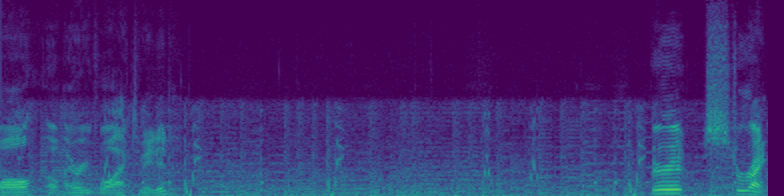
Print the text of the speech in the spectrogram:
Wall. Oh, area wall activated. Spirit Strike.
